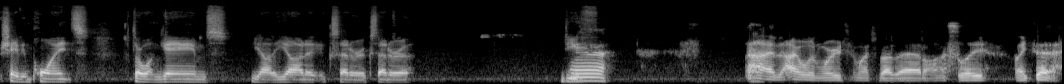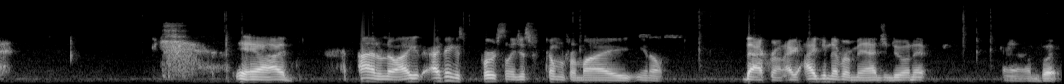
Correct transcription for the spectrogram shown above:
shaving points, throwing games, yada yada, et cetera, et cetera. Do you Yeah, I, I wouldn't worry too much about that, honestly. Like that. Yeah, I, I don't know. I, I think it's personally just coming from my, you know, background. I, I could never imagine doing it, um, but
